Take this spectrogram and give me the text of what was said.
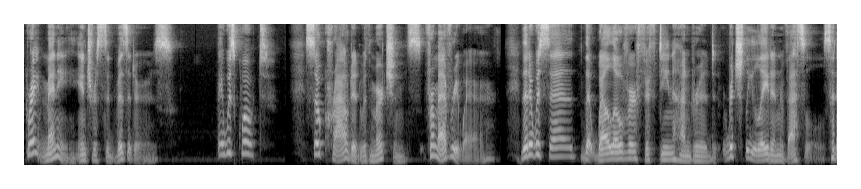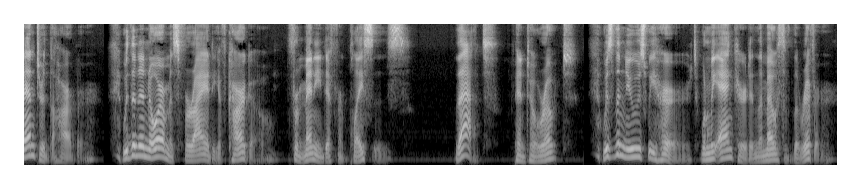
great many interested visitors. It was, quote, so crowded with merchants from everywhere that it was said that well over 1,500 richly laden vessels had entered the harbor with an enormous variety of cargo from many different places. That, Pinto wrote, was the news we heard when we anchored in the mouth of the river.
